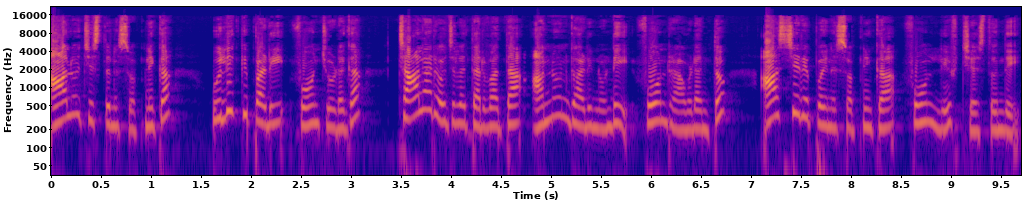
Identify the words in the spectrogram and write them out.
ఆలోచిస్తున్న స్వప్నిక ఉలిక్కిపడి ఫోన్ చూడగా చాలా రోజుల తర్వాత అన్నోన్ గాడి నుండి ఫోన్ రావడంతో ఆశ్చర్యపోయిన స్వప్నిక ఫోన్ లిఫ్ట్ చేస్తుంది.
